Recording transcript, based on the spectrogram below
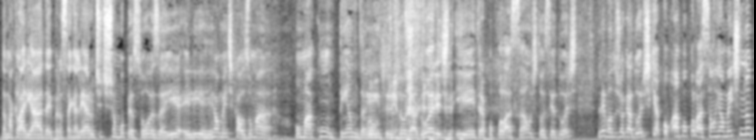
dar uma clareada aí pra essa galera. O Tite chamou pessoas aí, ele realmente causou uma, uma contenda, Contenda. entre os jogadores e entre a população, os torcedores, levando jogadores que a, a população realmente não,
